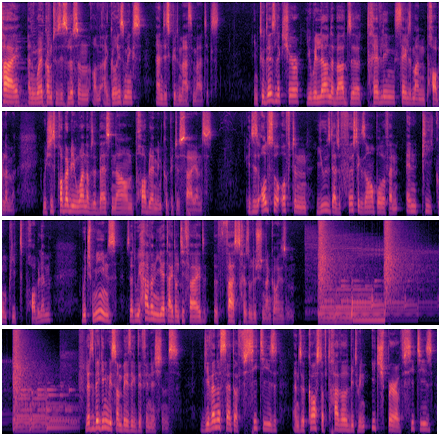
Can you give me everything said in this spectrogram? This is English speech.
Hi, and welcome to this lesson on algorithmics and discrete mathematics. In today's lecture, you will learn about the traveling salesman problem, which is probably one of the best known problems in computer science. It is also often used as a first example of an NP-complete problem, which means that we haven't yet identified a fast resolution algorithm. Let's begin with some basic definitions. Given a set of cities and the cost of travel between each pair of cities,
